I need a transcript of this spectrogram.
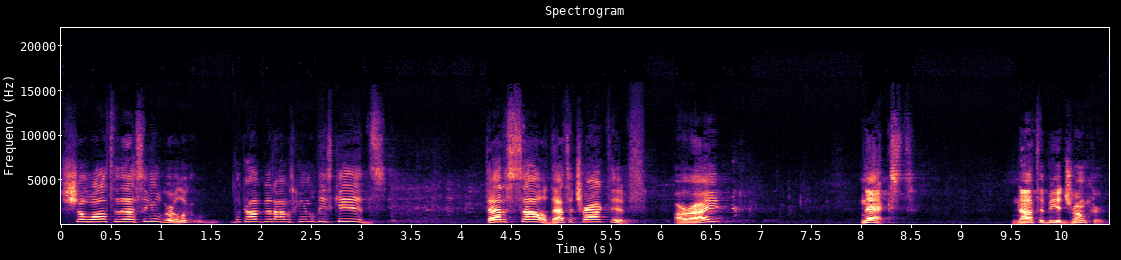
Show off to that single girl. Look, look how good I was handling these kids. That'll sell. That's attractive. All right? Next, not to be a drunkard.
